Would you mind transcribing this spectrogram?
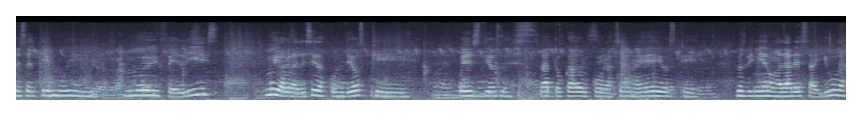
Me sentí muy, muy feliz, muy agradecida con Dios que pues Dios les ha tocado el corazón a ellos, que nos vinieron a dar esa ayuda.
